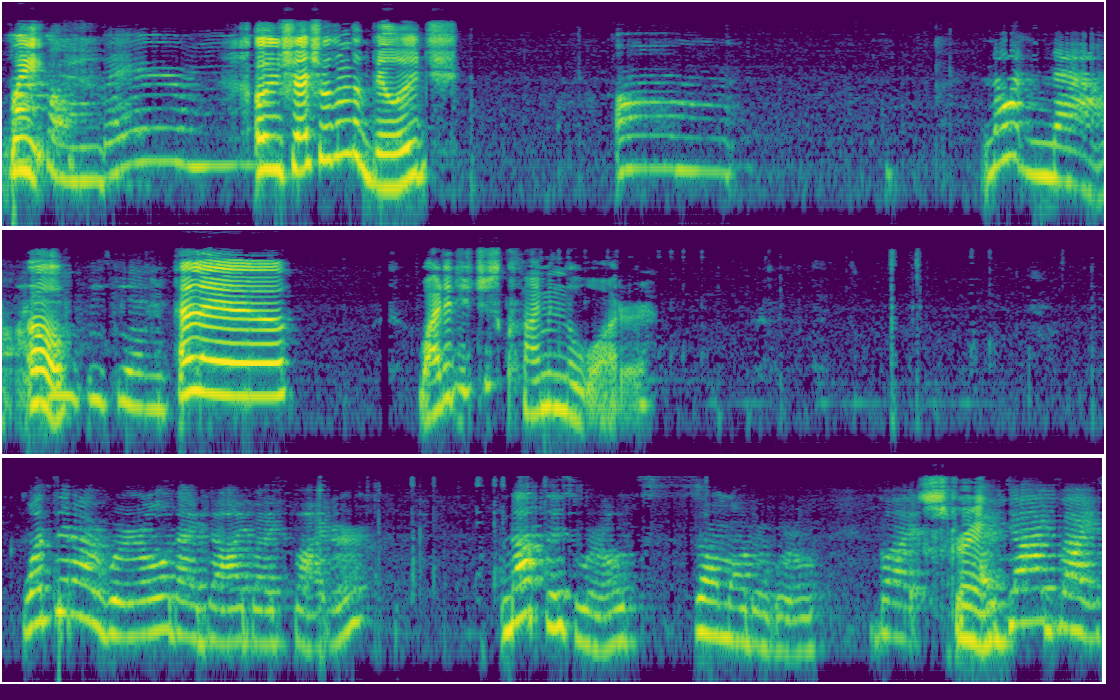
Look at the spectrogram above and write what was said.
Like Wait. some berries. Oh, should I show them the village? Um, not now. I Oh. think we can. Hello. Why did you just climb in the water? Once in our world, I died by spider. Not this world, some other world. But I died by a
